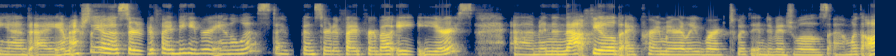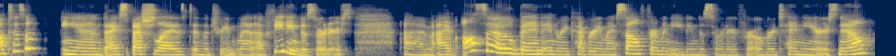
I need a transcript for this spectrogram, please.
And I am actually a certified behavior analyst. I've been certified for about eight years. Um, and in that field, I primarily worked with individuals um, with autism and I specialized in the treatment of feeding disorders. Um, I've also been in recovery myself from an eating disorder for over 10 years now.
